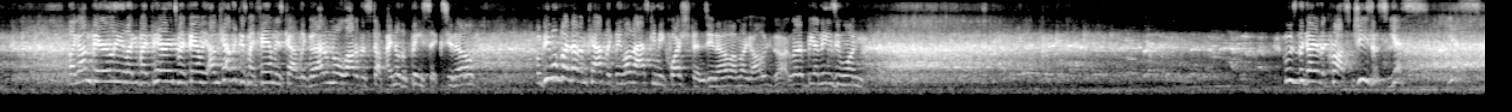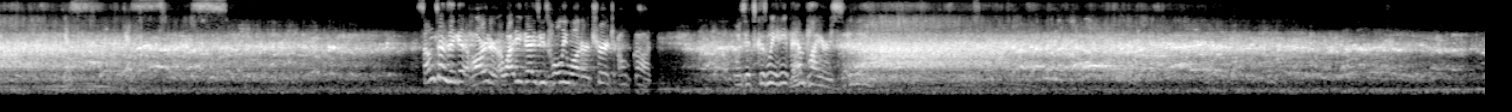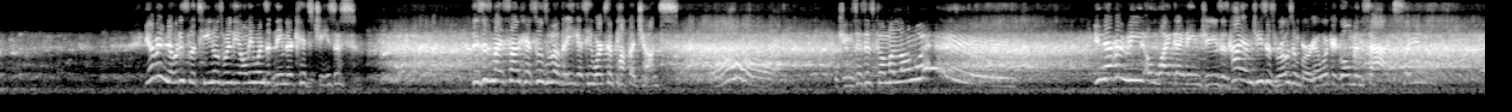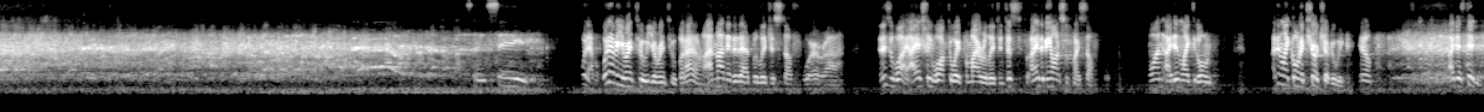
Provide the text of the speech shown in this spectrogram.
Like I'm barely like my parents, my family. I'm Catholic because my family's Catholic, but I don't know a lot of the stuff. I know the basics, you know. When people find out I'm Catholic, they love asking me questions, you know. I'm like, oh God, let it be an easy one. Who's the guy on the cross? Jesus. Yes. Yes. Yes. Yes. Sometimes they get harder. Why do you guys holy water at church? Oh God. Was it's because we hate vampires? You ever notice Latinos were the only ones that named their kids Jesus? This is my son Jesus Rodriguez. He works at Papa John's. Oh, Jesus has come a long way. You never meet a white guy named Jesus. Hi, I'm Jesus Rosenberg. I work at Goldman Sachs. You- It's insane. whatever, whatever you're into, you're into. But I don't know. I'm not into that religious stuff. Where uh, this is why I actually walked away from my religion. Just I had to be honest with myself. One, I didn't like to go. In, I didn't like going to church every week. You know, I just didn't.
